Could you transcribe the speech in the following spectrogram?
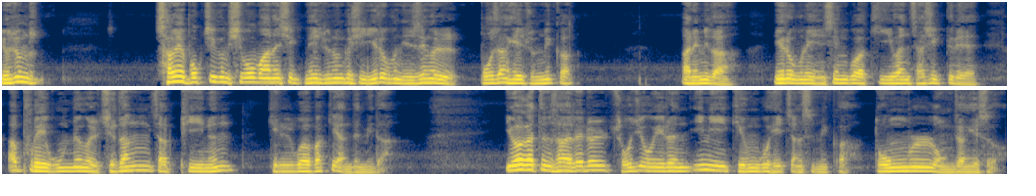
요즘 사회복지금 15만원씩 내주는 것이 여러분 인생을 보장해 줍니까? 아닙니다. 여러분의 인생과 기이한 자식들의 앞으로의 운명을 저당 잡히는 결과밖에 안 됩니다. 이와 같은 사례를 조지 오일은 이미 경고했지 않습니까? 동물 농장에서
